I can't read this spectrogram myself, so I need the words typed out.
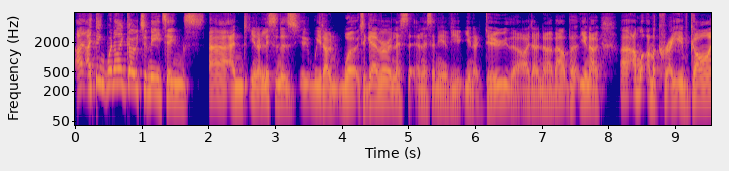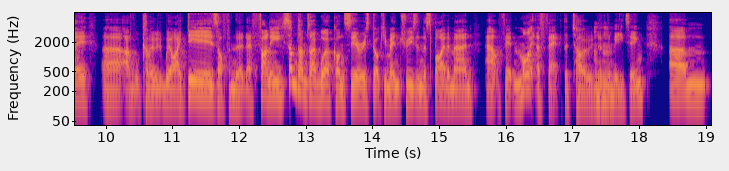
I, I think when I go to meetings uh, and you know listeners, we don't work together unless unless any of you you know do that I don't know about. But you know, uh, I'm, I'm a creative guy. Uh, I'm coming with ideas. Often they're, they're funny. Sometimes I work on serious documentaries, and the Spider-Man outfit might affect the tone of the Mm-hmm. meeting. Um,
